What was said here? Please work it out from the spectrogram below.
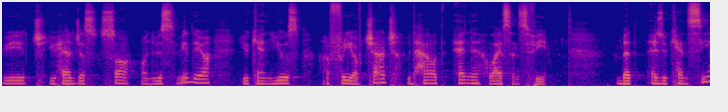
which you had just saw on this video you can use free of charge without any license fee. But as you can see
